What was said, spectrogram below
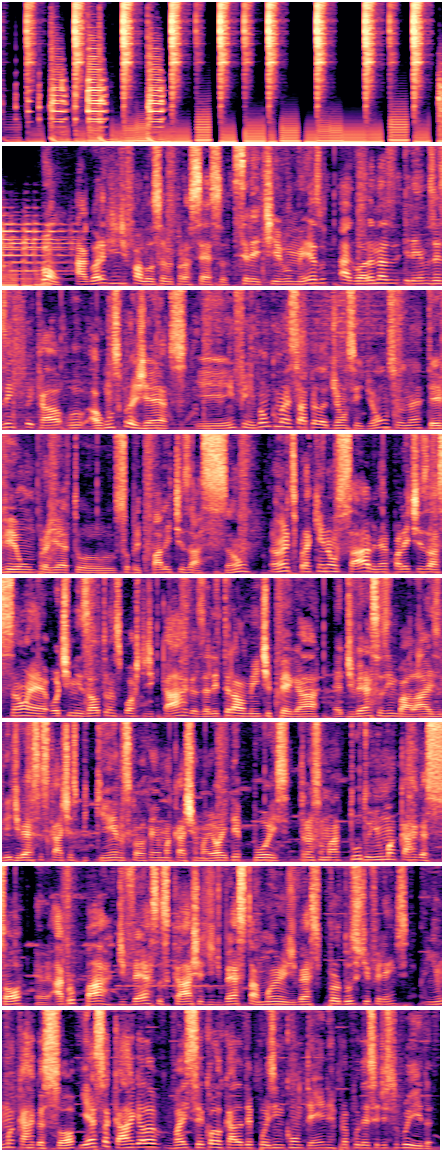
Bom, agora que a gente falou sobre o processo seletivo mesmo, agora nós iremos exemplificar o, alguns projetos. E, enfim, vamos começar pela Johnson Johnson, né? Teve um projeto sobre paletização. Antes, para quem não sabe, né, paletização é otimizar o transporte de cargas, é literalmente pegar é, diversas embalagens ali, diversas caixas pequenas, colocar em uma caixa maior e depois transformar tudo em uma carga só, é, agrupar diversas caixas de diversos tamanhos, diversos produtos diferentes em uma carga só. E essa carga ela vai ser colocada depois em container para poder ser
